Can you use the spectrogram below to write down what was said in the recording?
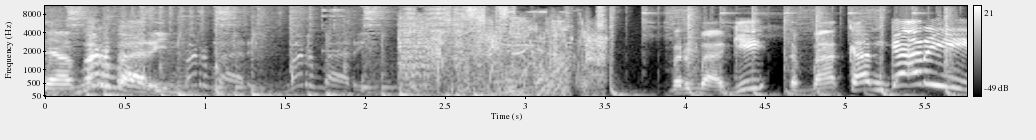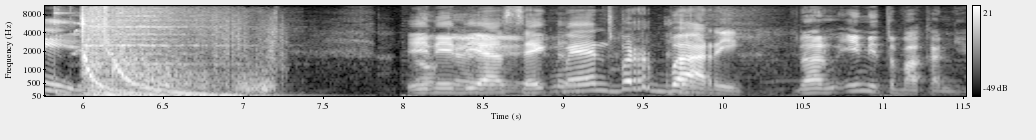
Katari. Saatnya berbaring. Berbagi tebakan garing. Ini Oke. dia segmen berbaring. Dan ini tebakannya.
